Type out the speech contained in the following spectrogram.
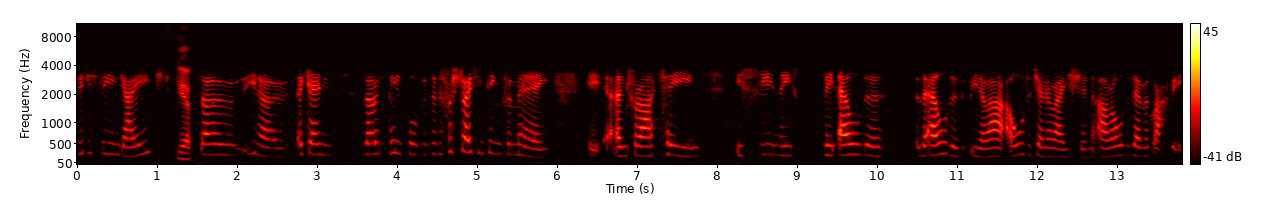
digitally engaged. Yeah. So, you know, again, those people, the, the frustrating thing for me and for our team is seeing these the elder the elders, you know, our older generation, our older demographic,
